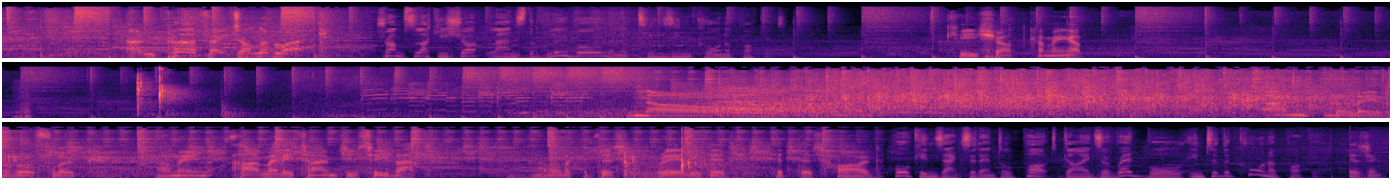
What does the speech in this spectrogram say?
And perfect on the black. Trump's lucky shot lands the blue ball in a teasing corner pocket. Key shot coming up. No. Unbelievable fluke. I mean, how many times do you see that? Have a look at this. He really did hit this hard. Hawkins' accidental pot guides a red ball into the corner pocket. Amazing.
